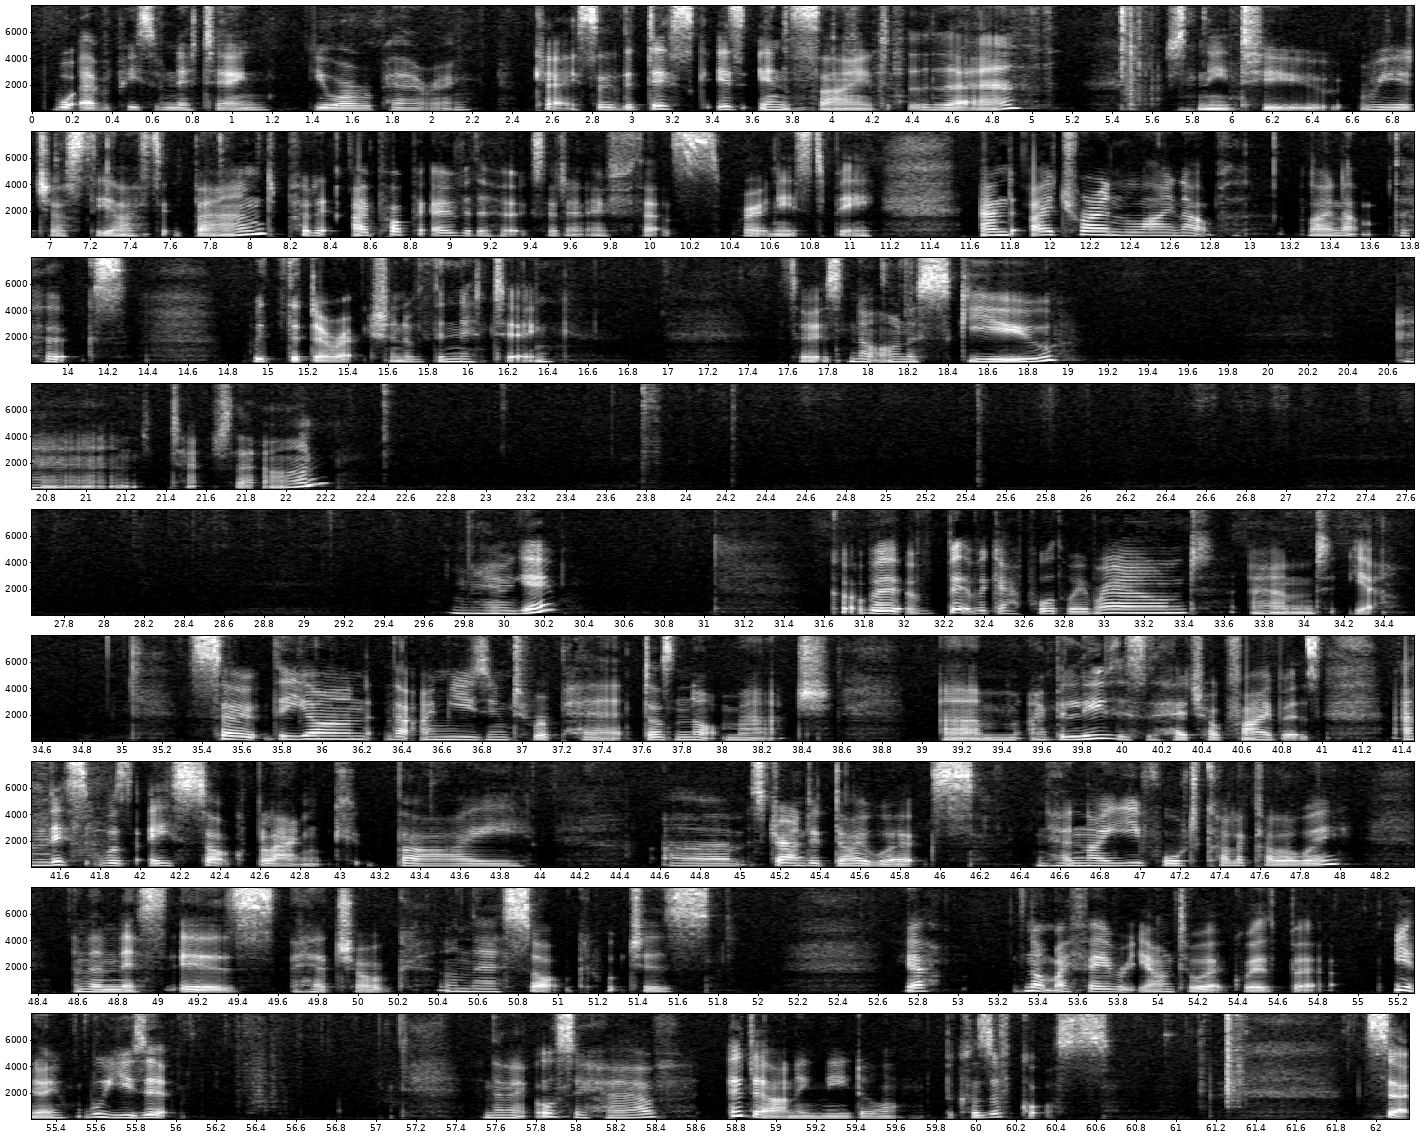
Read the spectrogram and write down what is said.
whatever piece of knitting you are repairing. Okay, so the disc is inside there. Just need to readjust the elastic band. Put it. I pop it over the hooks. I don't know if that's where it needs to be, and I try and line up line up the hooks with the direction of the knitting, so it's not on a skew. And attach that on. There we go. Got a bit of, a bit of a gap all the way around and yeah. So the yarn that I'm using to repair does not match. Um, I believe this is Hedgehog Fibres and this was a sock blank by um, Stranded Dye Works in her Naive Watercolour colourway. And then this is a hedgehog on their sock, which is, yeah, not my favourite yarn to work with, but, you know, we'll use it. And then I also have a darning needle, because of course. So,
